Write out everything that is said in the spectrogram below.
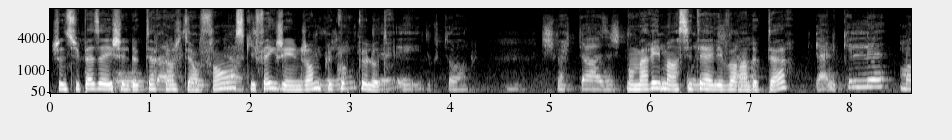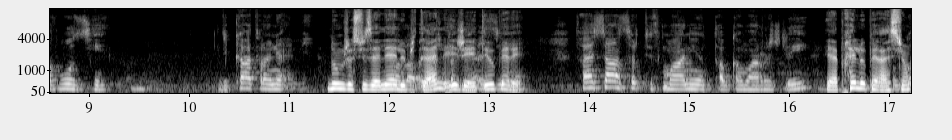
Je ne suis pas allée chez le docteur quand j'étais enfant, ce qui fait que j'ai une jambe plus courte que l'autre. Mon mari m'a incité à aller voir un docteur. Donc je suis allée à l'hôpital et j'ai été opérée. Et après l'opération,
